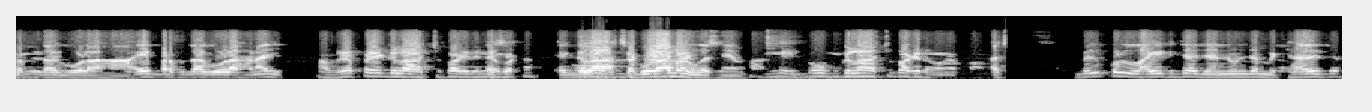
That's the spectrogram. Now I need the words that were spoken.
ਕਹਿੰਦੇ ਦਾ ਗੋਲਾ ਹਾਂ ਇਹ ਬਰਫ਼ ਦਾ ਗੋਲਾ ਹੈ ਨਾ ਜੀ? ਹਾਂ ਵੀਰੇ ਆਪਾਂ ਇਹ ਗਲਾਸ ਚ ਪਾ ਕੇ ਦਿੰਦੇ ਆ ਬਟ ਇੱਕ ਗਲਾਸ ਚ ਗੋਲਾ ਬਣੂਗਾ ਸੇਮ ਹਾਂ, ਨਹੀਂ ਉਹ ਗਲਾਸ ਚ ਪਾ ਕੇ ਦਵਾਂਗੇ ਆਪਾਂ। ਬਿਲਕੁਲ ਲਾਈਟ ਜਾਂ ਜੈਨੂਨ ਜਾਂ ਮਿੱਠਾ ਇਹਦੇ ਚ?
